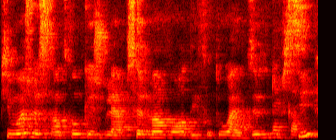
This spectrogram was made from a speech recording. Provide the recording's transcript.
Puis moi, je me suis rendu compte que je voulais absolument voir des photos adultes aussi.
